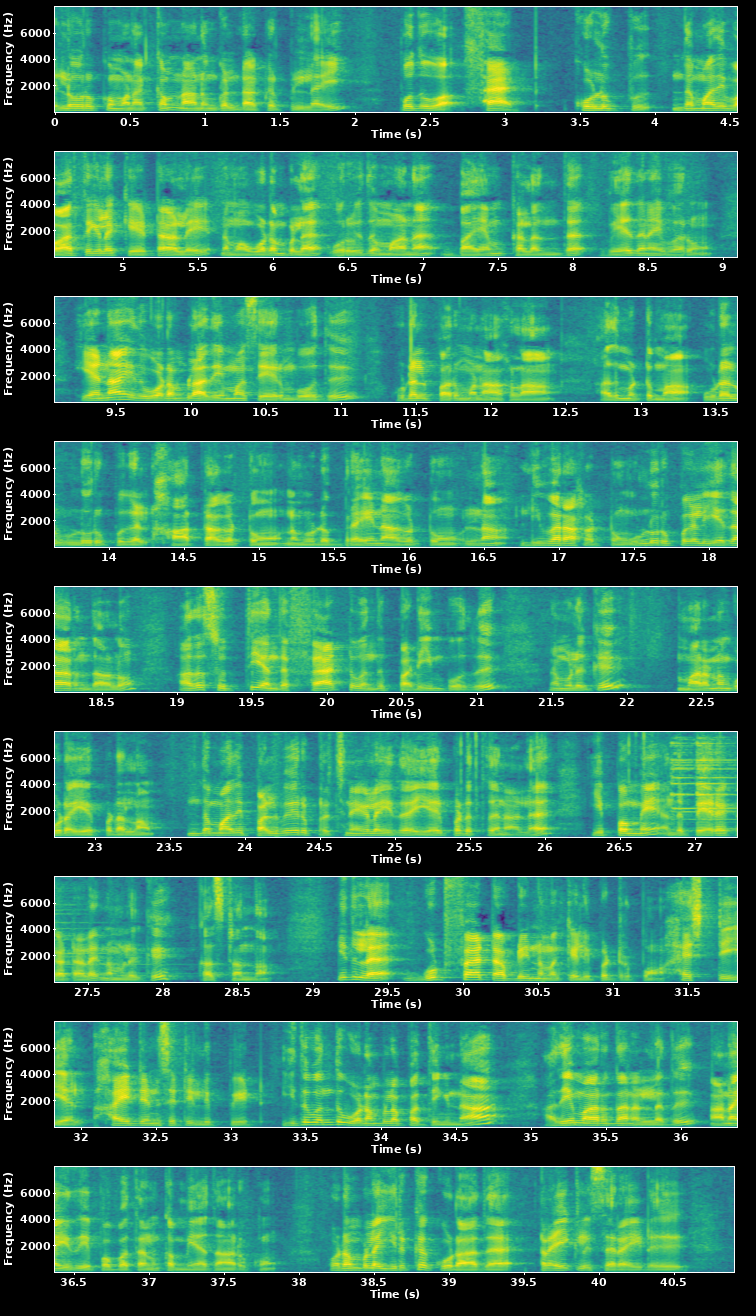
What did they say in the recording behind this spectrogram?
எல்லோருக்கும் வணக்கம். நான் உங்கள் டாக்டர் பிள்ளை. பொதுவாக ஃபேட் கொழுப்பு இந்த மாதிரி வார்த்தைகளை கேட்டாலே நம்ம உடம்புல ஒரு விதமான பயம் கலந்த வேதனை வரும். ஏன்னா இது உடம்புல அதிகமாக சேரும்போது உடல் பருமன் ஆகலாம் அது மட்டுமா உடல் உள்ளுறுப்புகள் ஹார்ட் ஆகட்டும் நம்மளோட பிரெயின் ஆகட்டும் இல்லை லிவர் ஆகட்டும் உள்ளுறுப்புகள் எதாக இருந்தாலும் அதை சுற்றி அந்த ஃபேட் வந்து படியும் போது நம்மளுக்கு மரணம் கூட ஏற்படலாம். இந்த மாதிரி பல்வேறு பிரச்சனைகளை இதை ஏற்படுத்துறதுனால எப்போவுமே அந்த பேரை காட்டாலே நம்மளுக்கு கஷ்டம்தான். இதில் குட் ஃபேட் அப்படின்னு நம்ம கேள்விப்பட்டிருப்போம். ஹெச்டிஎல் ஹை டென்சிட்டி லிப்பிட் இது வந்து உடம்புல பார்த்திங்கன்னா அதே மாதிரி தான் நல்லது. ஆனால் இது எப்போ பார்த்தாலும் கம்மியாக தான் இருக்கும். உடம்புல இருக்கக்கூடாத ட்ரைக்ளிசரைடு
